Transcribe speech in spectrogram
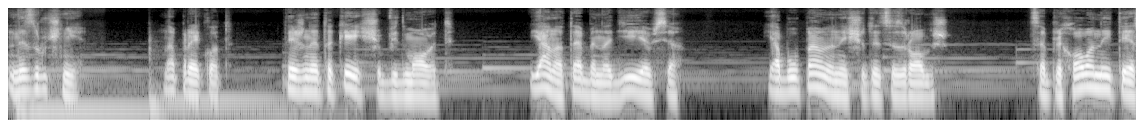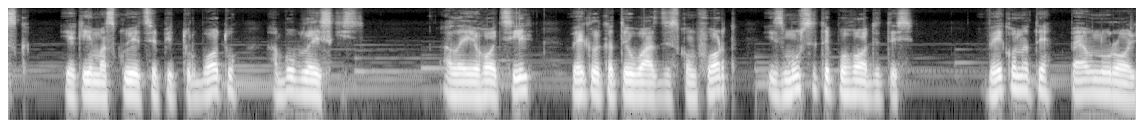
незручні. Наприклад, ти ж не такий, щоб відмовити. Я на тебе надіявся. Я був впевнений, що ти це зробиш. Це прихований тиск, який маскується під турботу або близькість, але його ціль викликати у вас дискомфорт і змусити погодитись, виконати певну роль.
